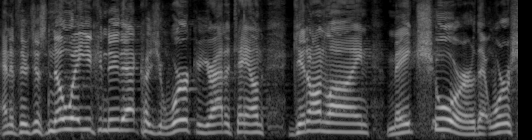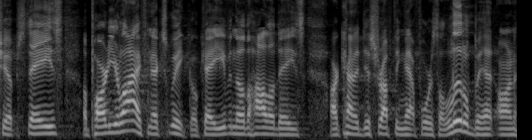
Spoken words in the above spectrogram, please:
And if there's just no way you can do that because you work or you're out of town, get online. Make sure that worship stays a part of your life next week, okay? Even though the holidays are kind of disrupting that for us a little bit on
